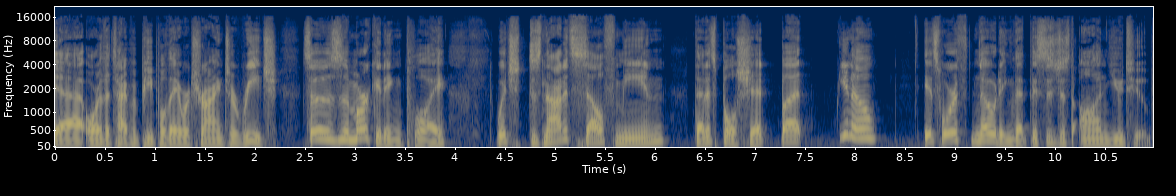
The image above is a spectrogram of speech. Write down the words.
uh, or the type of people they were trying to reach. So it was a marketing ploy, which does not itself mean that it's bullshit, but you know, it's worth noting that this is just on YouTube.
